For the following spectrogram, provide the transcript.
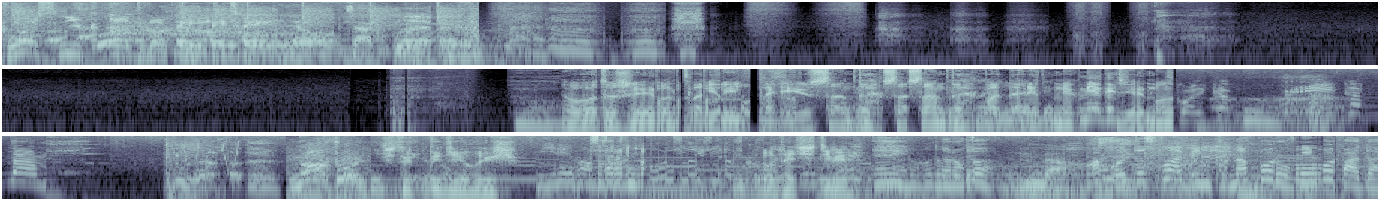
Первоклассник адвокат. Вот уже и подвалил. Надеюсь, Санта, Са- Санта подарит мне мегадермон. Что ты делаешь? Удачи тебе. Эй, здорово. Какой-то слабенький напор в него пада.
